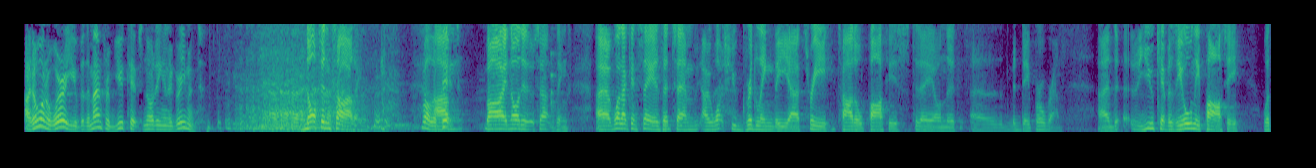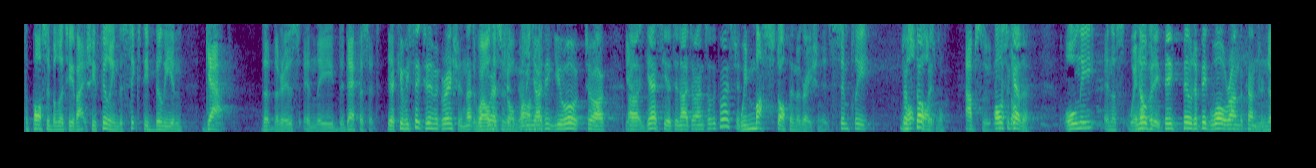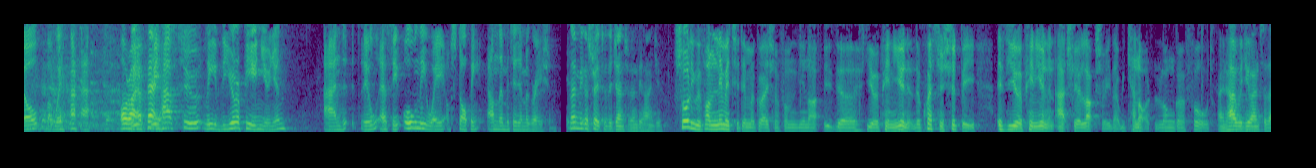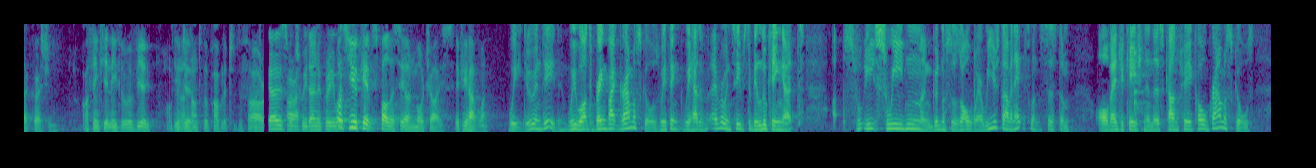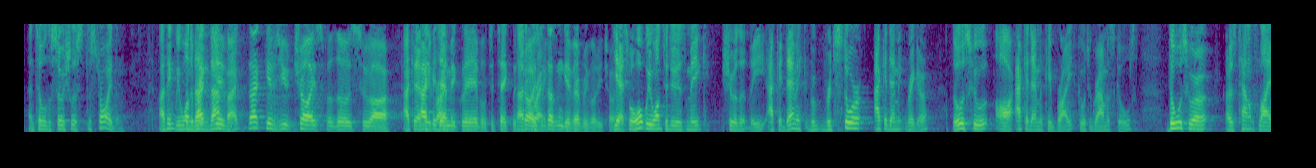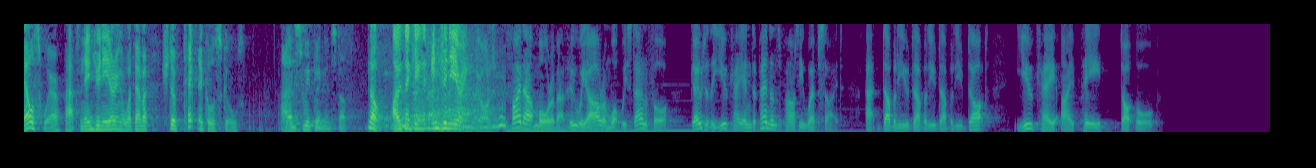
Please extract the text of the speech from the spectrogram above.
I don't want to worry you, but the man from UKIP's nodding in agreement. Not entirely. Well, a Um, bit. well, I nodded at certain things. Uh, what I can say is that um, I watched you griddling the uh, three title parties today on the, uh, the midday programme. And UKIP is the only party with the possibility of actually filling the 60 billion gap that there is in the, the deficit. Yeah, can we stick to immigration? That's Well, the this question. is all I mean, I think you owe it to our uh, Yes. guests here tonight to answer the question. We must stop immigration. It's simply Just not stop it. Absolutely. Altogether? Stop. Only in a... s- We have Nobody. Big, build a big wall around the country. No, but we, All right, we, we have to leave the European Union, and the, that's the only way of stopping unlimited immigration. Let me go straight to the gentleman behind you. Surely, with unlimited immigration from the, United, the European Union, the question should be is the European Union actually a luxury that we cannot longer afford? And how would you answer that question? I think it needs a review. I think that's do? down to the public to decide. goes, which we don't agree with. What's UKIP's policy on more choice, if you have one? We do indeed. We want to bring back grammar schools. We think we had. Everyone seems to be looking at uh, Sweden and goodness knows all where. We used to have an excellent system of education in this country called grammar schools until the socialists destroyed them. I think we want to bring that gives, back. that gives you choice for those who are Academically academically able to take the That's choice. correct. It doesn't give everybody choice. Yes, well, what we want to do is make sure that the academic, restore academic rigour. Those who are academically bright go to grammar schools. Those who are, as talents lie elsewhere, perhaps in engineering or whatever, should have technical schools. And sweeping and stuff. No, I was thinking engineering, George. To find out more about who we are and what we stand for, go to the UK Independence Party website at www.ukip.org.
